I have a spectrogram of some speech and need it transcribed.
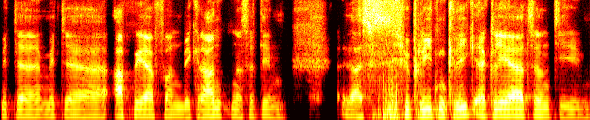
mit der, mit der Abwehr von Migranten, also dem als hybriden Krieg erklärt und die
